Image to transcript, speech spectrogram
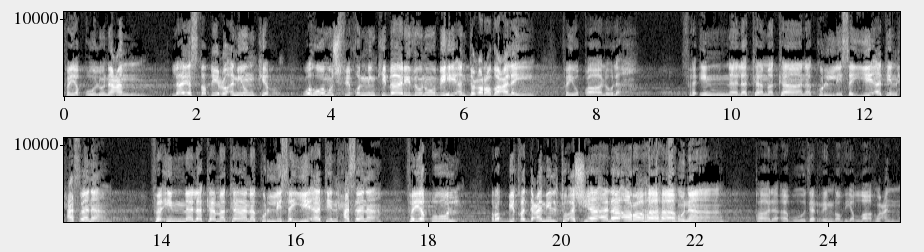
فيقول نعم لا يستطيع أن ينكر وهو مشفق من كبار ذنوبه أن تعرض عليه. فيقال له فإن لك مكان كل سيئة حسنة فإن لك مكان كل سيئة حسنة. فيقول رب قد عملت أشياء لا أراها هنا. قال أبو ذر رضي الله عنه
